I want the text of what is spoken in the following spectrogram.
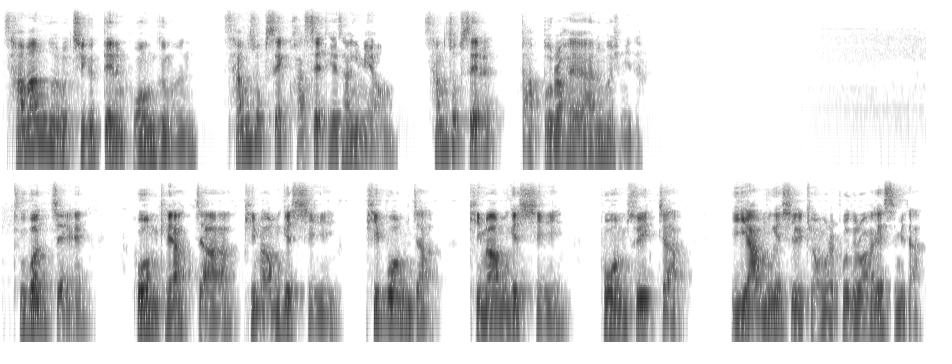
사망으로 지급되는 보험금은 상속세, 과세 대상이며 상속세를 납부를 하여야 하는 것입니다. 두 번째, 보험 계약자 김아무개 씨, 피보험자 김아무개 씨, 보험 수익자 이 아무개 씨일 경우를 보도록 하겠습니다.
